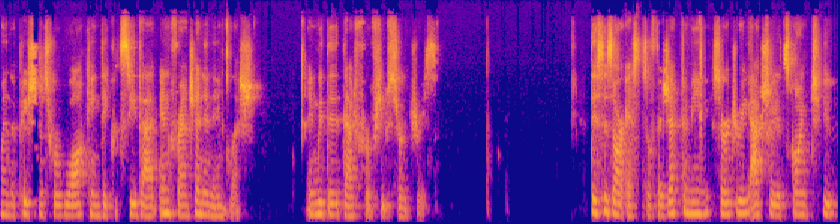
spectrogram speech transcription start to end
when the patients were walking, they could see that in French and in English. And we did that for a few surgeries. This is our esophagectomy surgery. Actually, it's going to,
